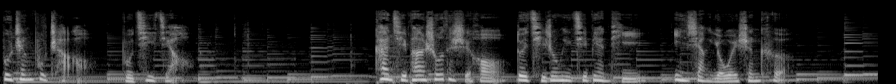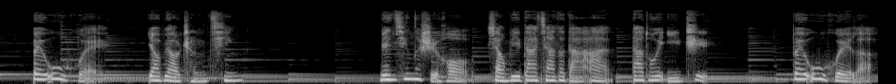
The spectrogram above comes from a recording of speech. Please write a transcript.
不争不吵不计较。看《奇葩说》的时候，对其中一期辩题印象尤为深刻。被误会，要不要澄清？年轻的时候，想必大家的答案大多一致。被误会了，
